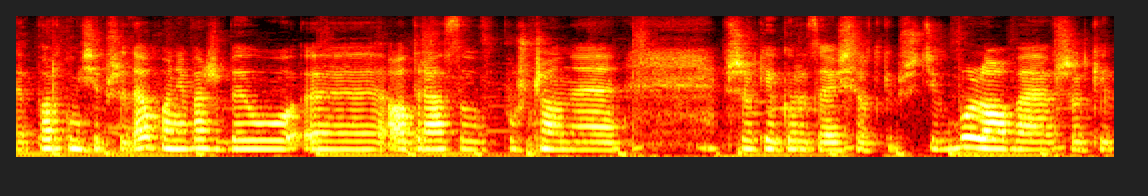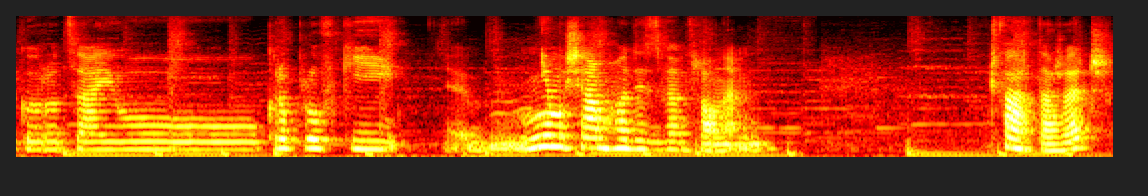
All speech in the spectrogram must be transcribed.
yy, port mi się przydał, ponieważ był yy, od razu wpuszczone wszelkiego rodzaju środki przeciwbólowe, wszelkiego rodzaju kroplówki. Nie musiałam chodzić z węflonem. Czwarta rzecz.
